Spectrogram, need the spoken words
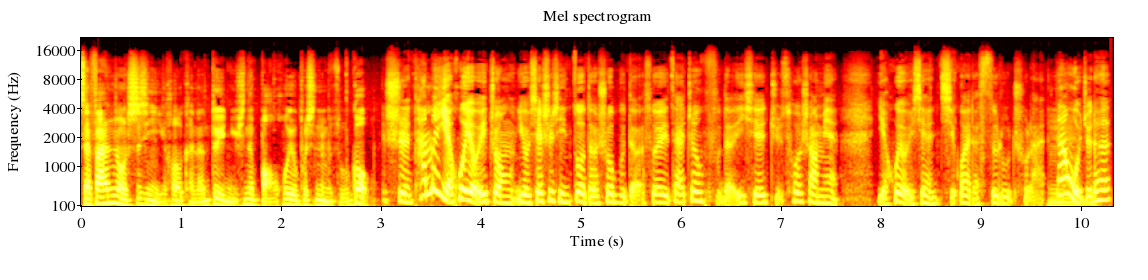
在发生这种事情以后，可能对女性的保护又不是那么足够。是他们也会有一种有些事情做得说不得，所以在政府的一些举措上面也会有一些很奇怪的思路出来。但我觉得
